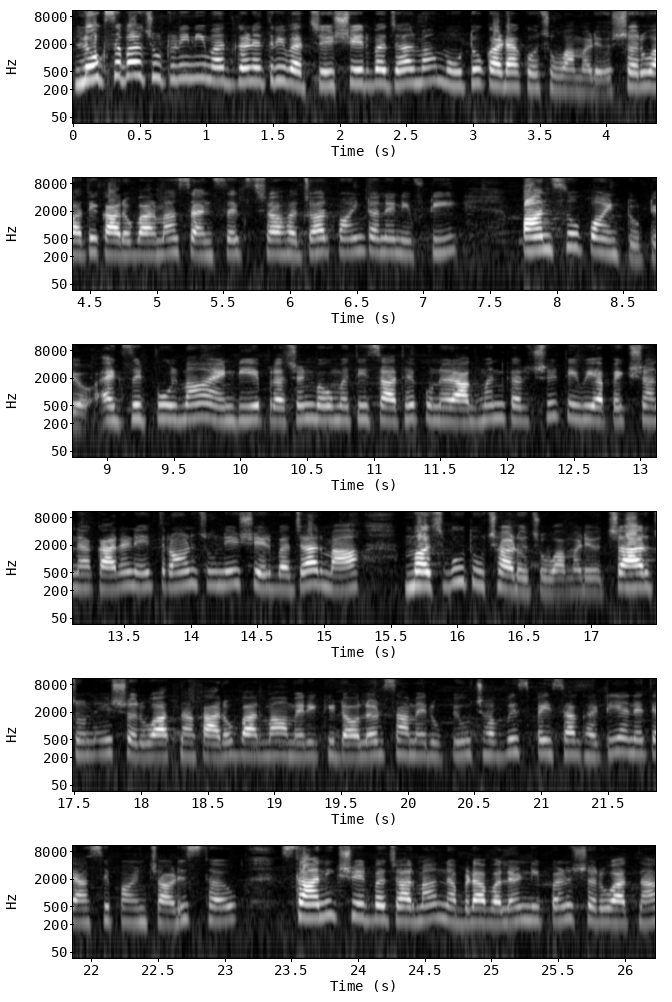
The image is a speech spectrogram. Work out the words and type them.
લોકસભા ચૂંટણીની મતગણતરી વચ્ચે શેરબજારમાં મોટો કડાકો જોવા મળ્યો શરૂઆતી કારોબારમાં સેન્સેક્સ છ હજાર પોઈન્ટ અને નિફ્ટી પાંચસો પોઈન્ટ તૂટ્યો. એક્ઝિટ પોલમાં એનડીએ પ્રચંડ બહુમતી સાથે પુનરાગમન કરશે તેવી અપેક્ષાના કારણે ત્રણ જૂને શેરબજારમાં મજબૂત ઉછાળો જોવા મળ્યો. ચાર જૂને શરૂઆતના કારોબારમાં અમેરિકી ડોલર સામે રૂપિયો છવ્વીસ પૈસા ઘટી અને ત્યાંસી પોઈન્ટ ચાળીસ થયો. સ્થાનિક શેરબજારમાં નબળા વલણની પણ શરૂઆતના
